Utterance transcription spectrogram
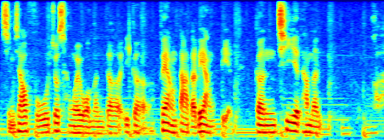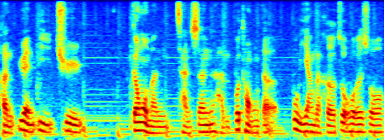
行销服务就成为我们的一个非常大的亮点，跟企业他们很愿意去跟我们产生很不同的、不一样的合作，或者说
